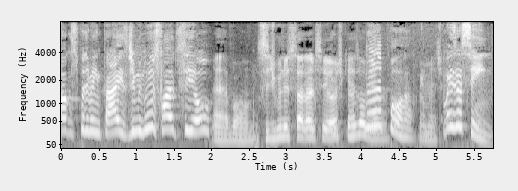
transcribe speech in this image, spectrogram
jogos experimentais. Diminui o salário do CEO. É, bom, se diminuir o salário do CEO, acho que resolveu. É, né, porra. Realmente. Mas assim,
